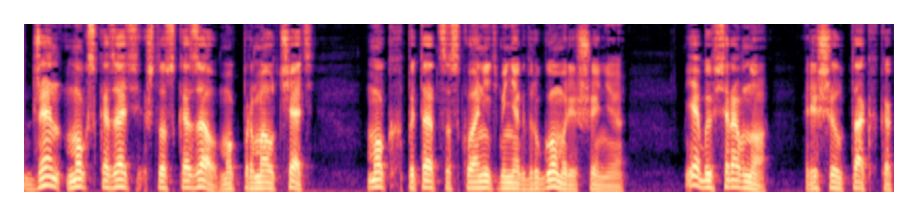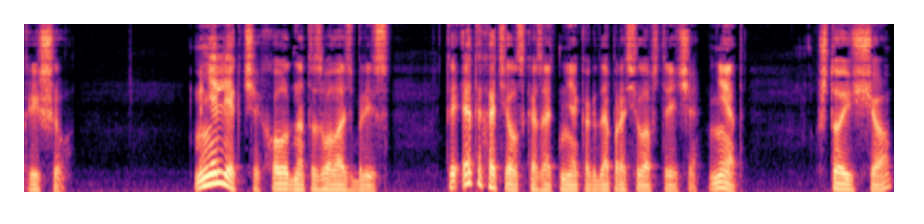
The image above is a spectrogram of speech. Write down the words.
Джен мог сказать, что сказал, мог промолчать, мог пытаться склонить меня к другому решению. Я бы все равно решил так, как решил. «Мне легче», — холодно отозвалась Близ. «Ты это хотел сказать мне, когда просил о встрече?» «Нет». «Что еще?»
